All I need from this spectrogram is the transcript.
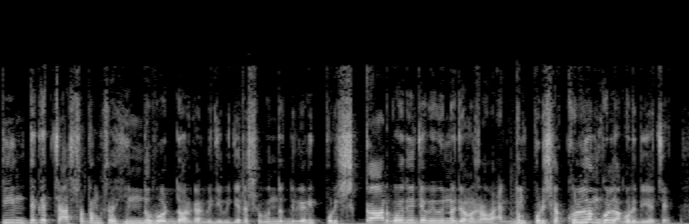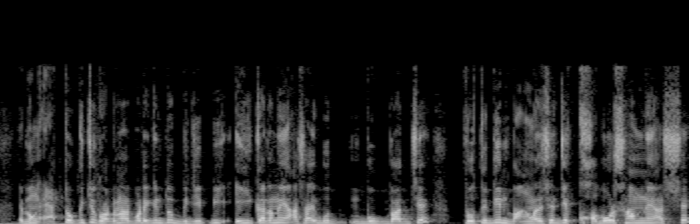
তিন থেকে চার শতাংশ হিন্দু ভোট দরকার বিজেপি, যেটা শুভেন্দু অধিকারী পরিষ্কার করে দিয়েছে বিভিন্ন জনসভা, একদম পরিষ্কার খুল্লাম খুল্লা করে দিয়েছে। এবং এত কিছু ঘটনার পরে কিন্তু বিজেপি এই কারণে আশায় বুক- বাঁধছে, প্রতিদিন বাংলাদেশের যে খবর সামনে আসছে,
